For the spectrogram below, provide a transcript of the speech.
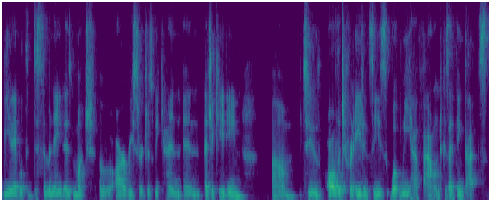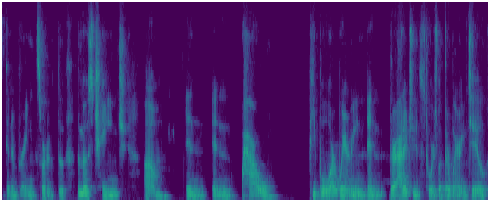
being able to disseminate as much of our research as we can and educating um, to all the different agencies what we have found because I think that's going to bring sort of the the most change um, in in how people are wearing and their attitudes towards what they're wearing too.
